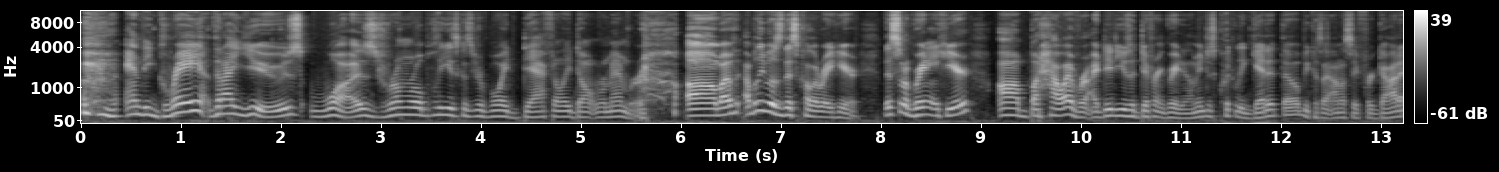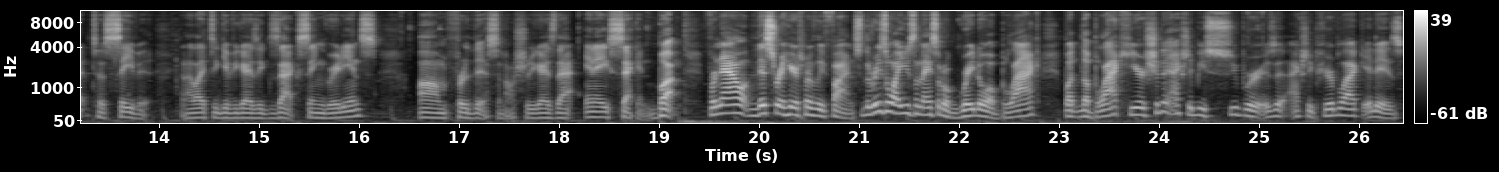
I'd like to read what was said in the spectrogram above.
and the gray that I used was, drumroll please, because your boy definitely don't remember. um, I, I, believe it was this color right here. This little gradient here, uh, but however, I did use a different gradient. Let me just quickly get it though, because I honestly forgot it to save it. And I like to give you guys exact same gradients um, for this, and I'll show you guys that in a second. But for now, this right here is perfectly fine. So the reason why I use a nice little grado of black, but the black here shouldn't actually be super, is it actually pure black? It is.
